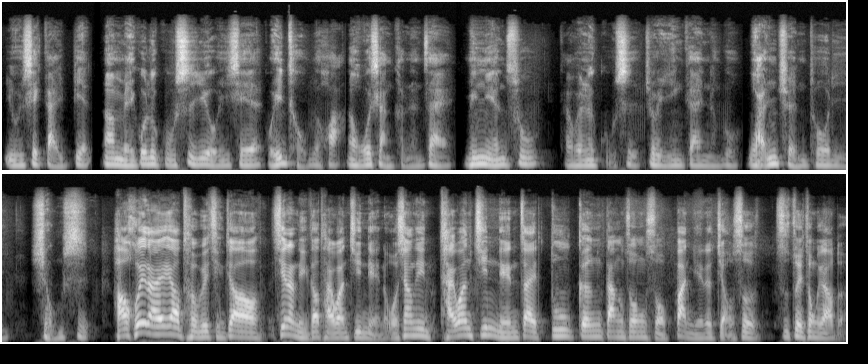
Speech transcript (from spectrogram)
有一些改变，那美国的股市也有一些回头的话，那我想可能在明年初，台湾的股市就应该能够完全脱离熊市。好，回来要特别请教。现在你到台湾今年，我相信台湾今年在都更当中所扮演的角色是最重要的。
